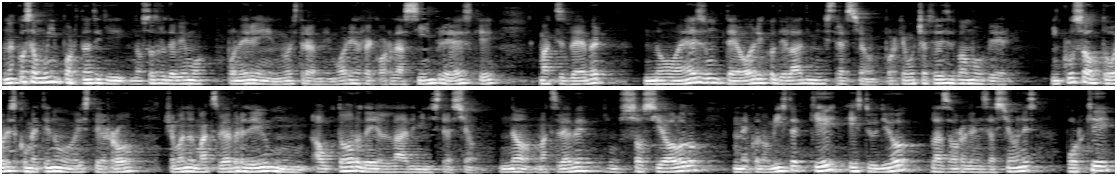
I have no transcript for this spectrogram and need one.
Una cosa muy importante que nosotros debemos poner en nuestra memoria, recordar siempre, es que Max Weber no es un teórico de la administración, porque muchas veces vamos a ver incluso autores cometiendo este error llamando a Max Weber de un autor de la administración. No, Max Weber es un sociólogo, un economista que estudió las organizaciones porque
